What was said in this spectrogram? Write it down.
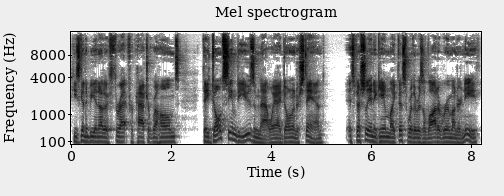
He's going to be another threat for Patrick Mahomes. They don't seem to use him that way. I don't understand, especially in a game like this where there was a lot of room underneath.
